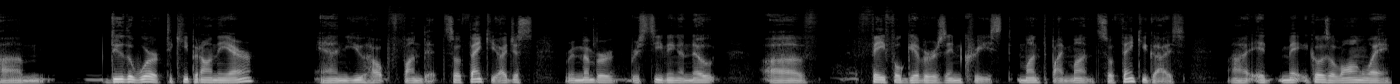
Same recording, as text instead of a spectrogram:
um, do the work to keep it on the air and you help fund it. So thank you. I just remember receiving a note of faithful givers increased month by month. So thank you guys. Uh, it, may, it goes a long way.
